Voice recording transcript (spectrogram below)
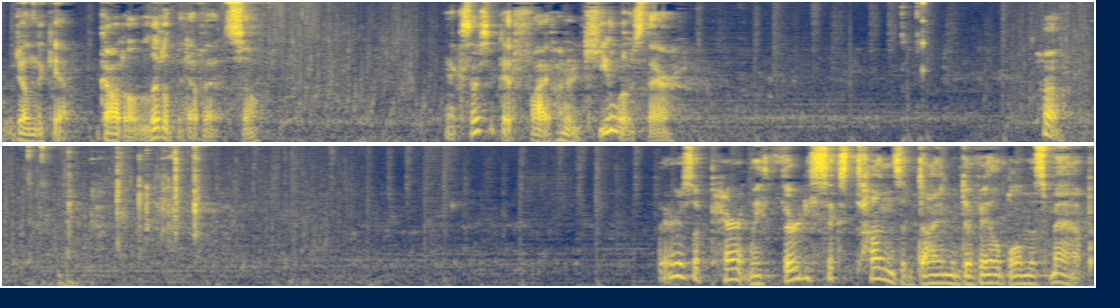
we only get, got a little bit of it, so... Yeah, because there's a good 500 kilos there. Huh. There's apparently 36 tons of diamond available on this map.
